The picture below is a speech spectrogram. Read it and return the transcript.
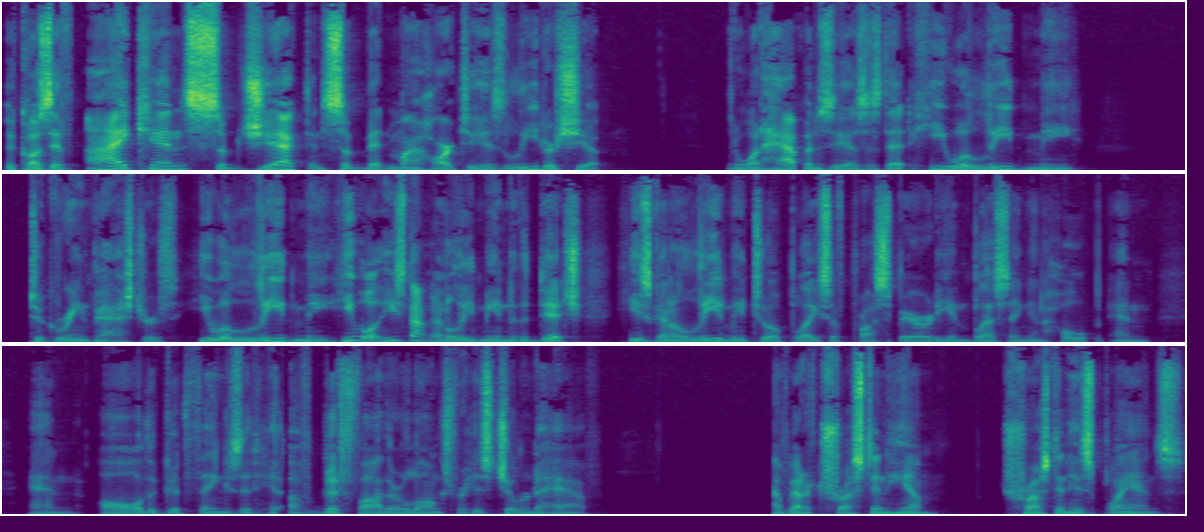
Because if I can subject and submit my heart to his leadership, then what happens is, is that he will lead me to green pastures. He will lead me. He will he's not going to lead me into the ditch. He's going to lead me to a place of prosperity and blessing and hope and and all the good things that a good father longs for his children to have. I've got to trust in him, trust in his plans.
